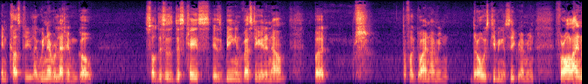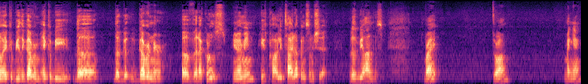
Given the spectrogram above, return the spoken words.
in custody, like we never let him go. So this is this case is being investigated now, but psh, the fuck do I know? I mean, they're always keeping it secret. I mean, for all I know, it could be the government. It could be the the governor of Veracruz. You know what I mean? He's probably tied up in some shit. Let's be honest, right? Wrong? Menge?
